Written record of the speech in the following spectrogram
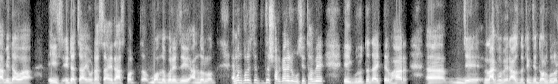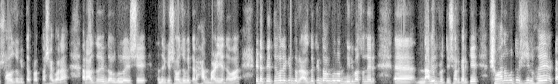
দাবি দেওয়া এই এটা চাই, ওটা চাই, রাজপথ বন্ধ করে যে আন্দোলন। এমন পরিস্থিতিতে সরকারের উচিত হবে এই গুরুত্ব দায়িত্বের ভার যে লাঘবে রাজনৈতিক যে দলগুলোর সহযোগিতা প্রত্যাশা করা। রাজনৈতিক দলগুলো এসে তাদেরকে সহযোগিতার হাত বাড়িয়ে দেওয়া এটা পেতে হলে কিন্তু রাজনৈতিক দলগুলোর নির্বাচনের দাবির প্রতি সরকারকে সহানুভূতিশীল হয়ে একটা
